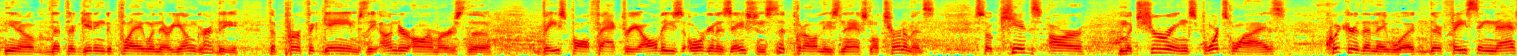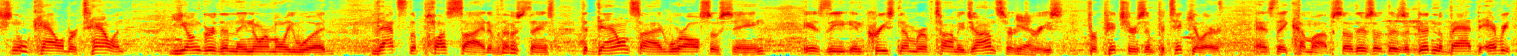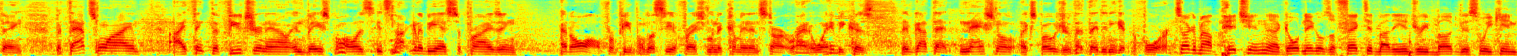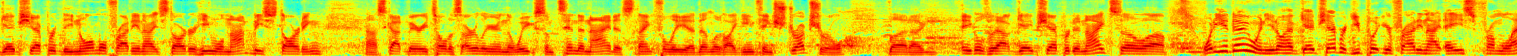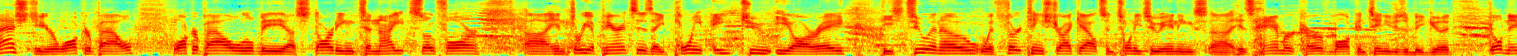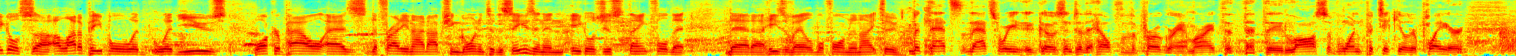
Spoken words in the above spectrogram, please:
you know that they're getting to play when they're younger. The the perfect games the Under Armours the baseball factory all these organizations that put on these national tournaments. So kids are maturing sports wise quicker than they would. They're facing national caliber talent younger than they normally would that's the plus side of those things the downside we're also seeing is the increased number of tommy john surgeries for pitchers in particular as they come up. So there's a there's a good and a bad to everything. But that's why I think the future now in baseball is it's not going to be as surprising at all for people to see a freshman to come in and start right away because they've got that national exposure that they didn't get before. Talking about pitching, uh, Golden Eagles affected by the injury bug this weekend. Gabe Shepard, the normal Friday night starter, he will not be starting. Uh, Scott Berry told us earlier in the week some tendonitis. Thankfully, it doesn't look like anything structural. But uh, Eagles without Gabe Shepard tonight. So, uh, what do you do when you don't have Gabe Shepard? You put your Friday night ace from last year, Walker Powell. Walker Powell will be uh, starting tonight so far uh, in three appearances, a .82 ERA. He's 2 and 0 with 13 strikeouts in 22 innings. Uh, his hammer curveball continues to be good. Golden Eagles, uh, a lot of people would, would use Walker Powell as the Friday night option going into the season, and Eagles just thankful that that uh, he's available for them tonight too. But that's that's where it goes into the health of the program, all right? That, that the loss of one particular player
